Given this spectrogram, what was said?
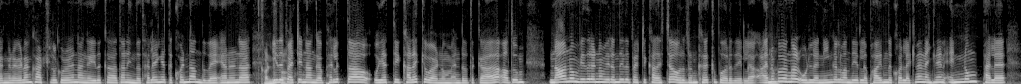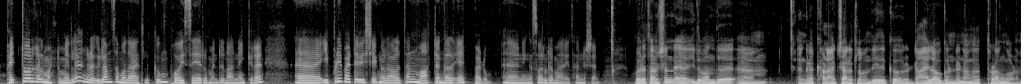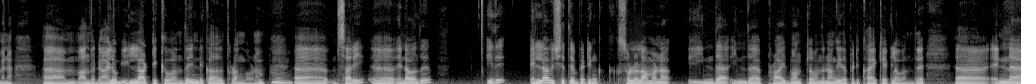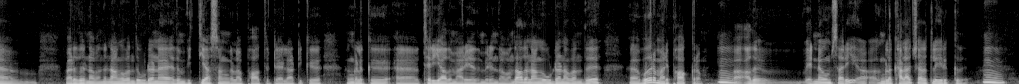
எங்களோட இளங்காற்றல் கூட நாங்கள் இதுக்காக தான் இந்த தலையங்கத்தை கொண்டாந்தது. ஏன்னா இதை. பற்றி நாங்கள் பெருத்தா உயர்த்தி கதைக்க வேணும் என்றதுக்காக. அதுவும் நானும் விதரனும் இருந்து இதை பற்றி கதைச்சா ஒருத்தரும் கேட்க போகிறது இல்லை. அனுபவங்கள் உள்ள நீங்கள் வந்து இதில் பகிர்ந்து கொள்ளக்கினா நினைக்கிறேன். இன்னும் பல பெற்றோர்கள் மட்டுமில்லை எங்களோட இளம் சமுதாயத்துக்கும் போய் சேரும் என்று நான் நினைக்கிறேன். இப்படிப்பட்ட விஷயங்களால் தான் மாற்றங்கள் ஏற்படும். நீங்கள் சொல்கிற மாதிரி தனுஷன். ஒரு டென்ஷன் இது வந்து எங்களோட கலாச்சாரத்தில் வந்து இதுக்கு ஒரு டயலாக் உண்டு நாங்கள் தொடங்கணும் என்ன அந்த டயலாக் இல்லாட்டிக்கு வந்து இன்றைக்காவது தொடங்கணும் சரி என்ன வந்து இது எல்லா விஷயத்தை பற்றியும் க- சொல்லலாம் ஆனால் இந்த இந்த ப்ரைட் மந்தில் வந்து நாங்கள் இதை பற்றி கய கேட்கல வந்து என்ன வருதுன்னா வந்து நாங்கள் வந்து உடனே எதுவும் வித்தியாசங்களை பார்த்துட்டு இல்லாட்டிக்கு எங்களுக்கு தெரியாத மாதிரி எதுவும் இருந்தால் வந்து அதை நாங்கள் உடனே வந்து வேறு மாதிரி பார்க்குறோம். அது என்னவும் சரி எங்களை கலாச்சாரத்தில் இருக்குது.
